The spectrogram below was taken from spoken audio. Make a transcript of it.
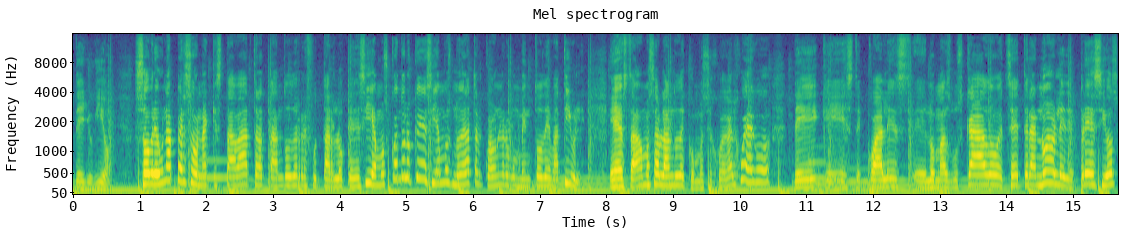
de Yu-Gi-Oh! Sobre una persona que estaba tratando de refutar lo que decíamos, cuando lo que decíamos no era tal cual un argumento debatible. Eh, estábamos hablando de cómo se juega el juego, de que este, cuál es eh, lo más buscado, etcétera. No hablé de precios,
